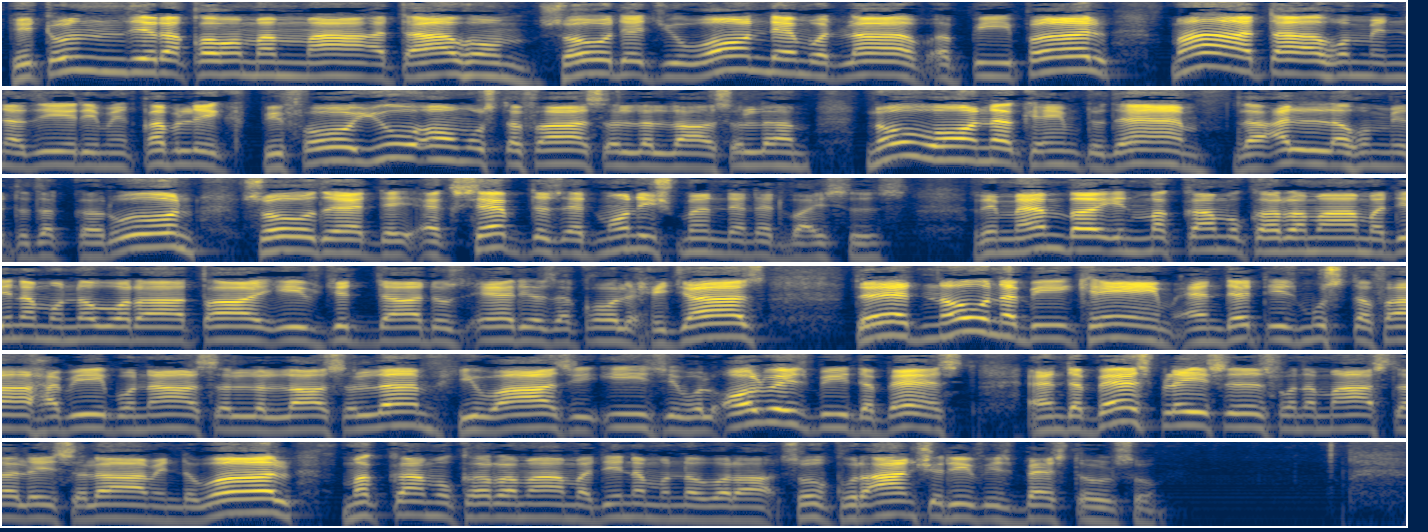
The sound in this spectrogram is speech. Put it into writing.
لِتُنذِرَ قَوْمًا مَا أَتَاهُمْ So that you warn them with love, a people, مَا أَتَاهُمْ مِن نَذِيرٍ مِن قَبْلِكَ Before you, O Mustafa sallallahu alaihi wasallam, no warner came to them, لَعَلَّهُمْ يَتَذَكَّرُونَ So that they accept this admonishment and advices. Remember in Makkah Mukarramah, Medina Munawwara, Ta'if, Jeddah, those areas are called Hijaz, that no Nabi came, and that is Mustafa Habibuna sallallahu sallam. He was, he is, he will always be the best, and the best places for the Master salam in the world, Makkah Mukarramah, Medina Munawwara. So Quran Sharif is best also.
